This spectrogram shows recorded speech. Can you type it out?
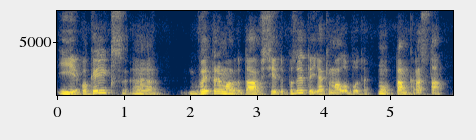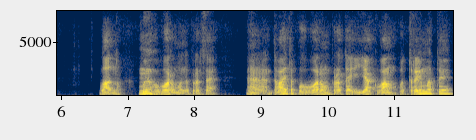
І OKX е, витримав, дав всі депозити, як і мало бути. Ну, там краста. Ладно, ми говоримо не про це. Е, давайте поговоримо про те, як вам отримати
